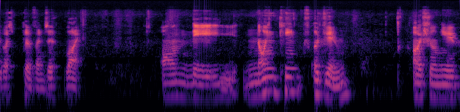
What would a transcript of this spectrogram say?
Guys, Plum Friends here. Right. On the 19th of June, I shown you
